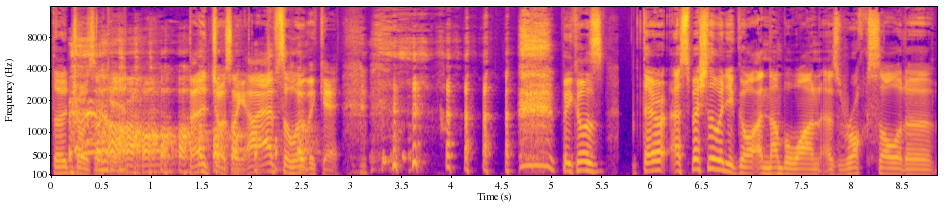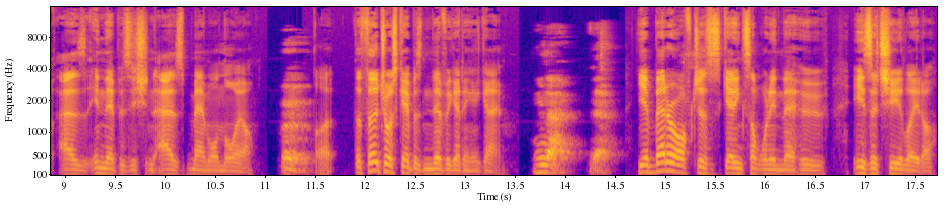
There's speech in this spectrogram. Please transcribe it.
Third choice, I can. Third choice, I, I absolutely care. because they're especially when you've got a number one as rock solid as in their position as Manuel Neuer. Like, the third choice keeper is never getting a game. No, no. You're better off just getting someone in there who is a cheerleader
